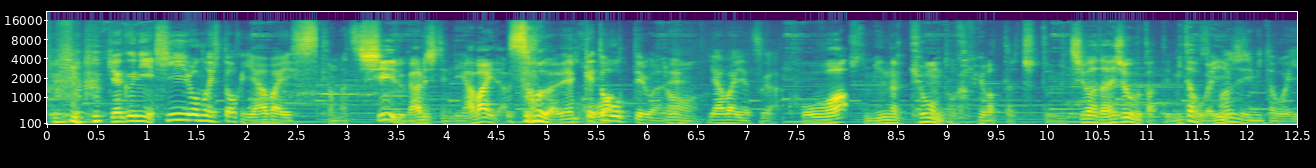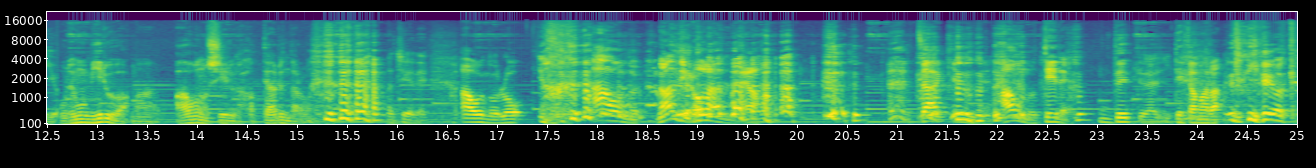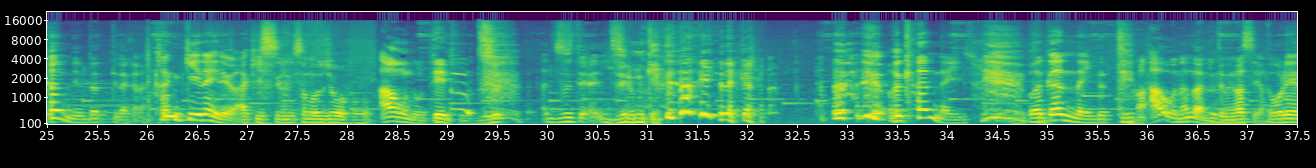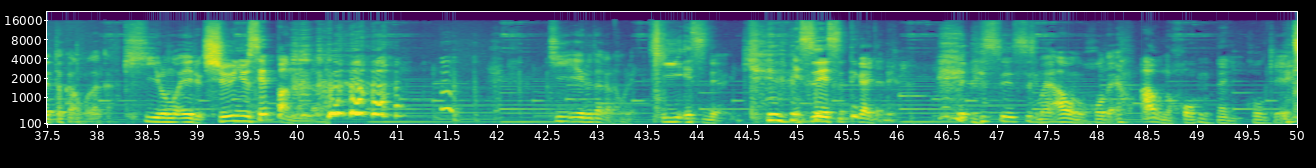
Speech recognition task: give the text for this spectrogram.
逆に黄色の人やばいっす。てかまずシールがある時点でやばいだろ。そうだね。一回通怖っってるわね。やばいやつが。怖っ。ちょっとみんな今日の動画見終わったらちょっとうちは大丈夫かって見た方がいいマジで見た方がいいよ。俺も見るわ。まあ青のシールが貼ってあるんだろうね。間違いない。青のロ。青のなんでロなんだよざけんなよ青の手だよ。でって何デカマラ。いやわかんねえ。んだってだから関係ないのよ空き巣にその情報。青の手とずずって何ずる向け。いやだからわかんない。でしょわかんないんだって。まあ青なのは認めますよ。俺とかもだから黄色の L 収入折半なんだわ黄 L だから俺。キー S で SS って書いてある SS お前青の方だよ。青の方？何？方形。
